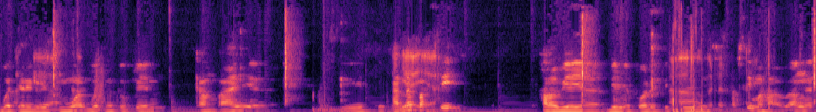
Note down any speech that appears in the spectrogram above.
Buat cari duit Iya. semua buat nutupin kampanye gitu karena Iya, iya. pasti kalau biaya biaya politik Ah, bener. pasti mahal banget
